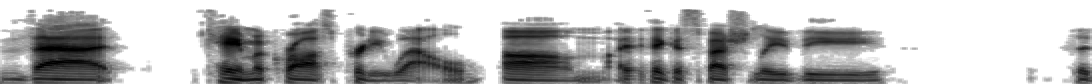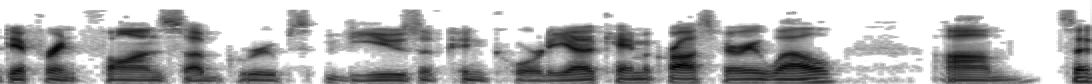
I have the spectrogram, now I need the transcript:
that came across pretty well. Um, I think especially the the different faun subgroups' views of Concordia came across very well. Um, so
